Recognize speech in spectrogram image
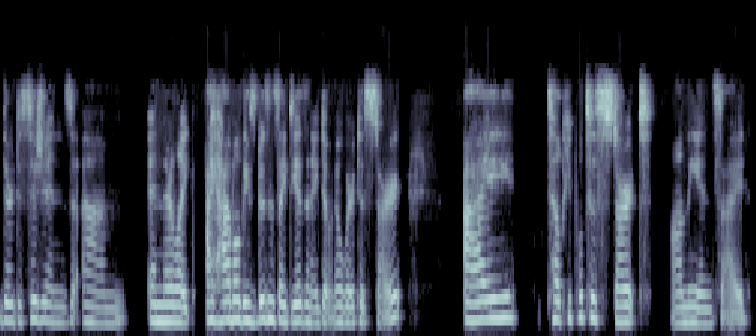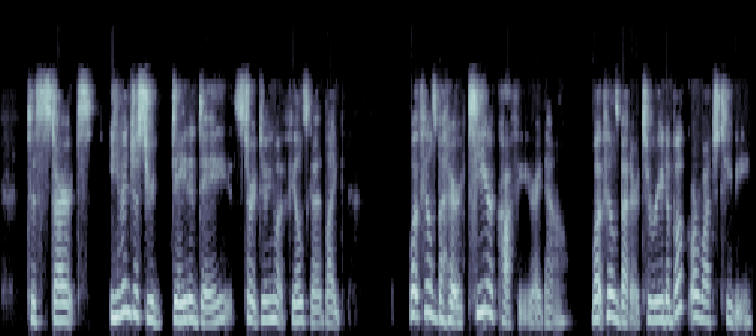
their decisions um, and they're like, I have all these business ideas and I don't know where to start. I tell people to start on the inside to start even just your day to day, start doing what feels good. Like, what feels better, tea or coffee right now? What feels better, to read a book or watch TV,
